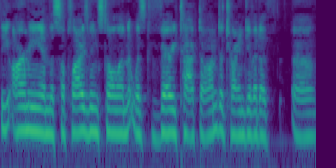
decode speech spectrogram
the army and the supplies being stolen was very tacked on to try and give it a uh,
